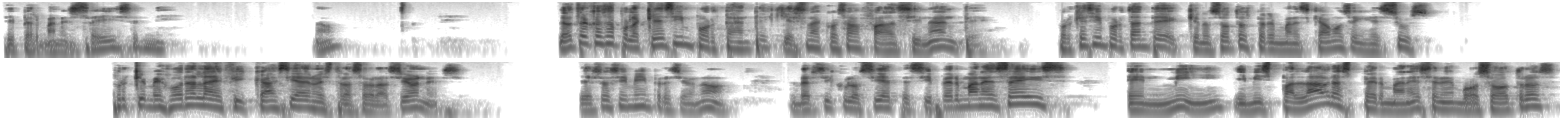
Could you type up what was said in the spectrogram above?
y permanecéis en mí. ¿No? La otra cosa por la que es importante, que es una cosa fascinante, ¿por qué es importante que nosotros permanezcamos en Jesús? Porque mejora la eficacia de nuestras oraciones. Y eso sí me impresionó. Versículo 7, si permanecéis en mí y mis palabras permanecen en vosotros,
